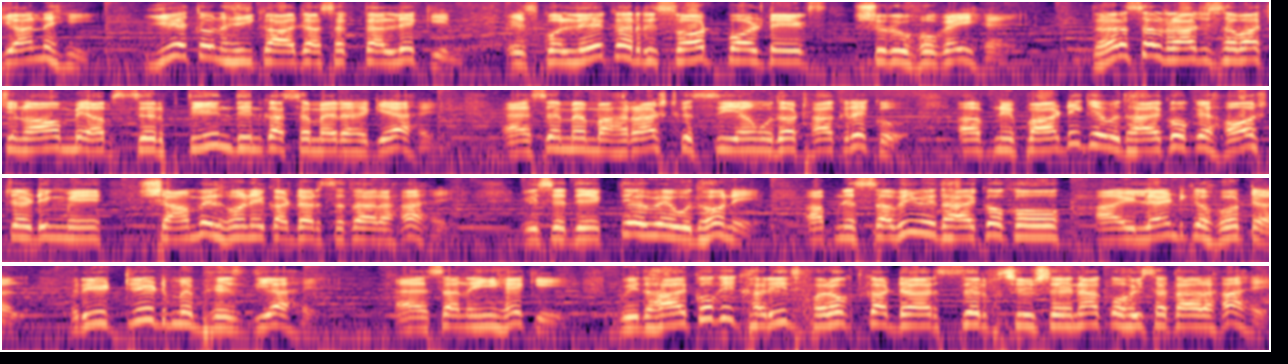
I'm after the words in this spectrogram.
या नहीं, ये तो नहीं कहा जा सकता, लेकिन इसको लेकर रिसोर्ट पॉलिटिक्स शुरू हो गई है। दरअसल राज्यसभा चुनाव में अब सिर्फ़ तीन दिन का समय रह गया है। ऐसे में महाराष्ट्र के सीएम उद्धव ठाकरे को अपनी पार्टी के विधायकों के हॉर्स ट्रेडिंग में शामिल होने का डर सता रहा है। इसे देखते हुए उद्धव ने अपने सभी विधायकों को आइलैंड के होटल रिट्रीट में भेज दिया है। ऐसा नहीं है कि विधायकों की खरीद फरोख्त का डर सिर्फ़ शिवसेना को ही सता रहा है,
